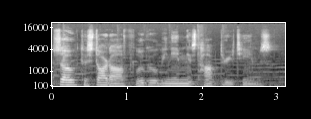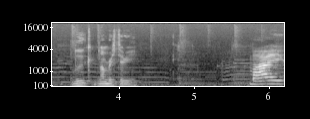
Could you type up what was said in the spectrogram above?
So, to start off, Luke will be naming his top three teams. Luke, number three. My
